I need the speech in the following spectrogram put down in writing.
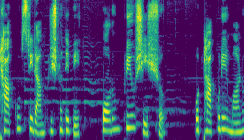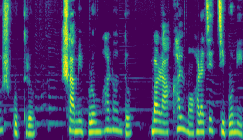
ঠাকুর শ্রী রামকৃষ্ণদেবের পরম প্রিয় শিষ্য ও ঠাকুরের মানস পুত্র স্বামী ব্রহ্মানন্দ বা রাখাল মহারাজের জীবনীর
